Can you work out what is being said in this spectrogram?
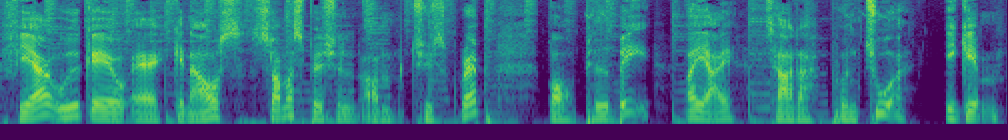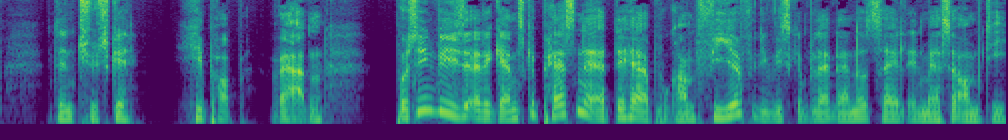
fjerde udgave af Genaus sommerspecial om tysk rap, hvor PDB og jeg tager dig på en tur igennem den tyske hiphop-verden. På sin vis er det ganske passende, at det her er program 4, fordi vi skal blandt andet tale en masse om de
